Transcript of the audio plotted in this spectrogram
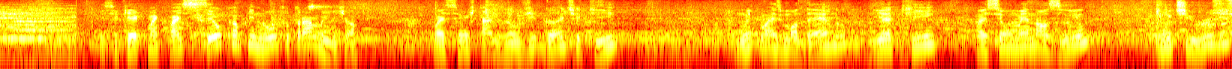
Esse aqui é como é que vai ser o Camp Nou futuramente, ó. Vai ser um estádiozão gigante aqui, muito mais moderno. E aqui vai ser um menorzinho, multiusos.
